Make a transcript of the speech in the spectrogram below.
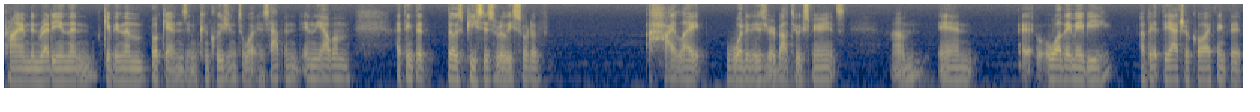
primed and ready, and then giving them bookends and conclusion to what has happened in the album. I think that those pieces really sort of highlight what it is you're about to experience. Um, and uh, while they may be a bit theatrical, I think that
